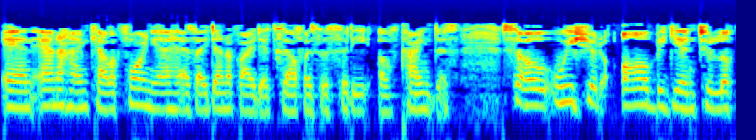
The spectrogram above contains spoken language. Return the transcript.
and Anaheim, California, has identified itself as the city of kindness. So we should all begin to look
